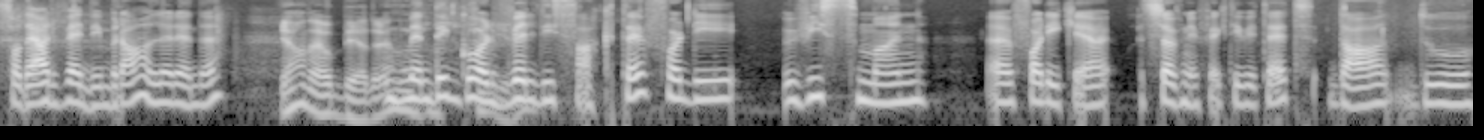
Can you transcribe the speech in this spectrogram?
Så det er veldig bra allerede. Ja, det er jo bedre Men det går veldig sakte, fordi hvis man uh, får ikke søvneffektivitet, da du,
